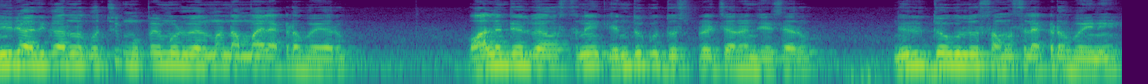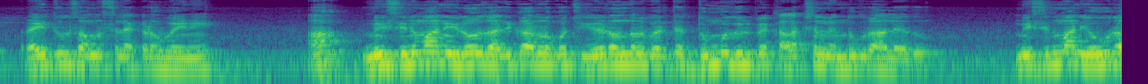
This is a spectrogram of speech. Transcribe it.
మీరే అధికారంలోకి వచ్చి ముప్పై మూడు వేల మంది అమ్మాయిలు ఎక్కడ పోయారు? వాలంటీర్ వ్యవస్థని ఎందుకు దుష్ప్రచారం చేశారు? నిరుద్యోగులు సమస్యలు ఎక్కడ పోయినాయి? రైతుల సమస్యలు ఎక్కడ పోయినాయి? మీ సినిమాని ఈరోజు అధికారంలోకి వచ్చి ఏడు వందలు పెడితే దుమ్ము దులిపే కలెక్షన్లు ఎందుకు రాలేదు? మీ సినిమాని ఎవరు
